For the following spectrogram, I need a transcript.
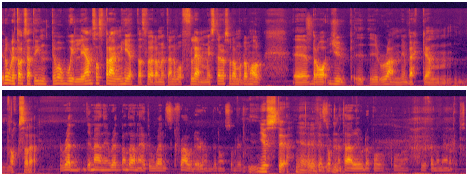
Roligt också att det inte var William som sprang hetast för dem utan det var Flemister så de, de har bra djup i, i running backen också där. Red, the man in red bandana heter Wells Crowder om det är någon som vill. Just det. Det finns dokumentärer gjorda på, på det fenomenet också.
